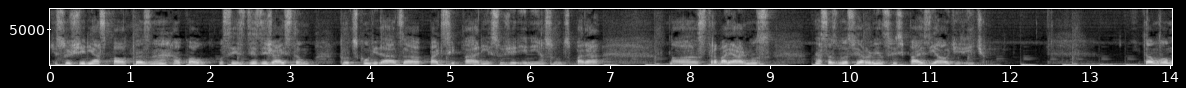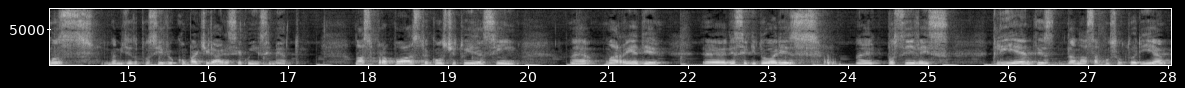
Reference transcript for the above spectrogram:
que surgirem as pautas, né, ao qual vocês desde já estão todos convidados a participarem e sugerirem assuntos para nós trabalharmos nessas duas ferramentas principais de áudio e vídeo. Então vamos, na medida do possível, compartilhar esse conhecimento. Nosso propósito é constituir assim né, uma rede eh, de seguidores, né, possíveis clientes da nossa consultoria,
